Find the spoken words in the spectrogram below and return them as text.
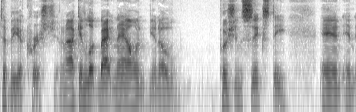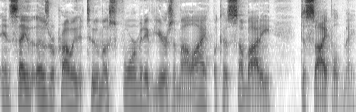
to be a Christian. And I can look back now and, you know, pushing 60 and, and, and say that those were probably the two most formative years of my life because somebody discipled me.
